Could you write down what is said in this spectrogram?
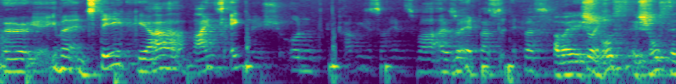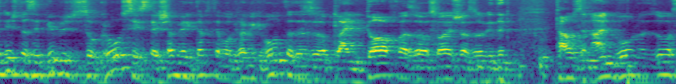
Äh, immer ein Steak, ja, meins Englisch und Krabi War also etwas. etwas Aber ich wusste, ich wusste nicht, dass die Bibel so groß ist. Ich habe mir gedacht, wo Krabi gewohnt hat, das ist so ein kleines Dorf, also, was weiß ich, also mit den 1000 Einwohnern oder sowas.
